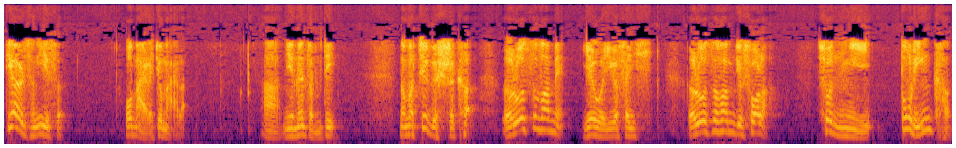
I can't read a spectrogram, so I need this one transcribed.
第二层意思，我买了就买了，啊，你能怎么地？那么这个时刻，俄罗斯方面也有一个分析，俄罗斯方面就说了，说你布林肯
